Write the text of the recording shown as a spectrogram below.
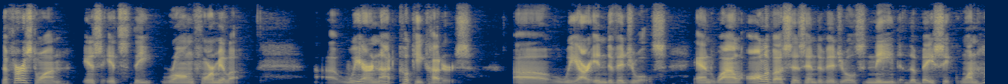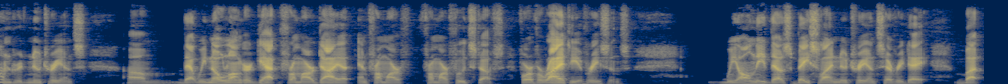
The first one is it's the wrong formula. Uh, we are not cookie cutters. Uh, we are individuals. And while all of us as individuals need the basic 100 nutrients um, that we no longer get from our diet and from our from our foodstuffs for a variety of reasons. We all need those baseline nutrients every day, but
